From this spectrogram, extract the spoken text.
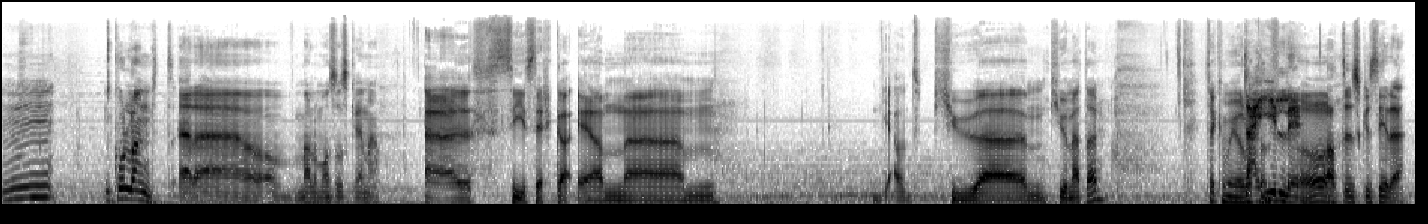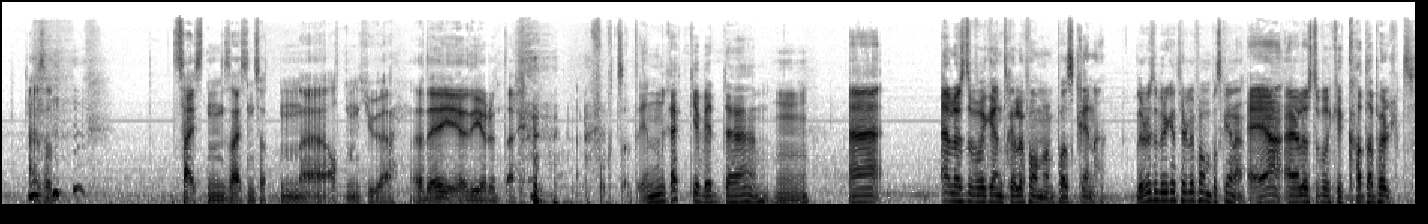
Mm. Hvor langt er det mellom oss og skrinet? Eh, si ca. en eh, ja, 20, 20 meter. Deilig oh. at du skulle si det. Altså 16, 16 17, eh, 18, 20. Eh, Det er de rundt der. Fortsatt innen rekkevidde. Mm. Eh, jeg har lyst til å bruke en trylleformel på skrinet. Du har lyst til å bruke trylleformel på skrinet? Ja, jeg har lyst til å bruke katapult.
